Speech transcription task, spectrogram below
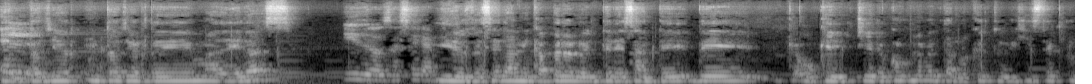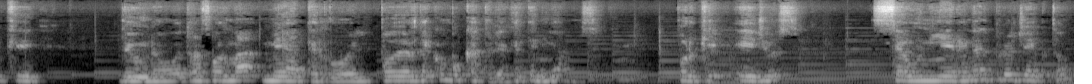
un, taller, un taller de maderas, y dos de cerámica. Y dos de cerámica, pero lo interesante de, o que quiero complementar lo que tú dijiste, porque de una u otra forma me aterró el poder de convocatoria que teníamos, porque ellos se unieron al proyecto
